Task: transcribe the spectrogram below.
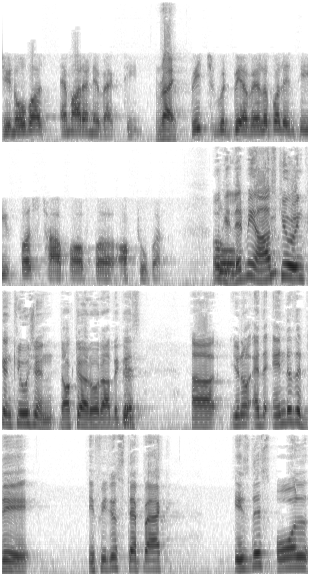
Gennova's mRNA vaccine, right. which would be available in the first half of uh, October. Okay, So- let me ask you in conclusion, Dr. Arora, because, Yes. uh, you know, at the end of the day, if we just step back, is this all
